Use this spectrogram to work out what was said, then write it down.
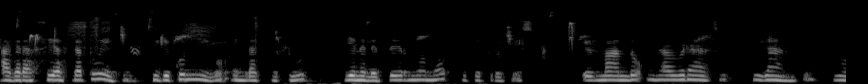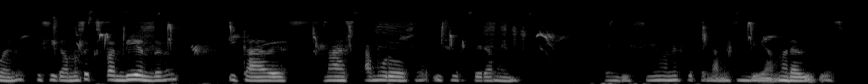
agraciaste a tu Hijo sigue conmigo en la actitud y en el eterno amor que te profeso. Les mando un abrazo gigante y bueno, que sigamos expandiéndonos y cada vez más amorosa y certeramente. Bendiciones, que tengamos un día maravilloso.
